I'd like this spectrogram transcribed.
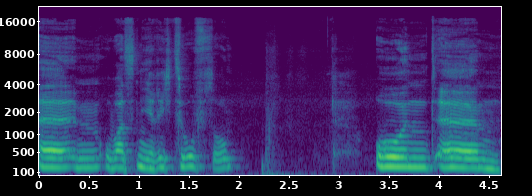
äh, im obersten Gerichtshof, so. Und ähm,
